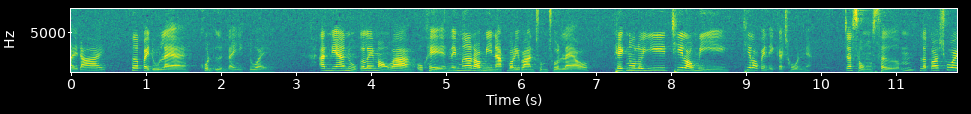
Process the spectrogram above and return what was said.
รายได้ เพื่อไปดูแลคนอื่นได้อีกด้วย อันเนี้ยหนูก็เลยมองว่าโอเค ในเมื่อเรามีนักบริบาลชุมชนแล้ว เทคโนโลยีที่เรามีที่เราเป็นเอกชนเนี่ยจะส่งเสริมแล้วก็ช่วย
